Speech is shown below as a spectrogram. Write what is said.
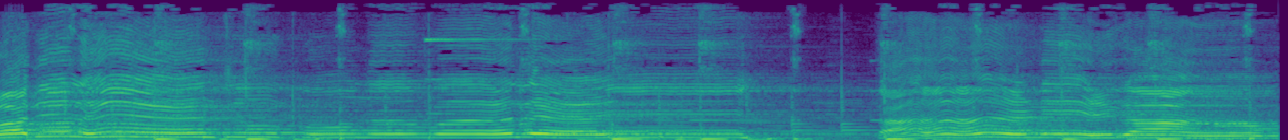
వదిలేచుకునవలే కాళిగామ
